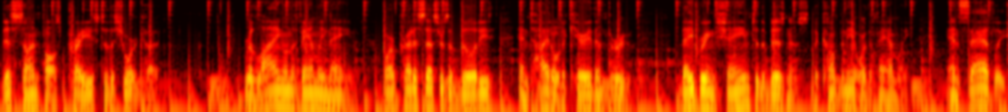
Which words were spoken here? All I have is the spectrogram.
This son falls praise to the shortcut. Relying on the family name, or a predecessor's ability and title to carry them through. They bring shame to the business, the company, or the family, and sadly,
